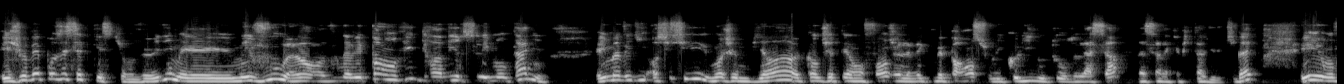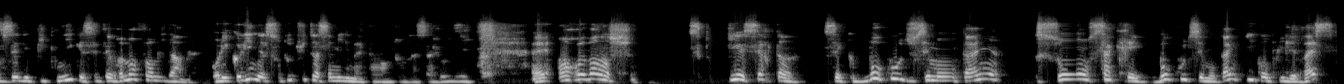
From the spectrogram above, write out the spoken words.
Et je vais poser cette question. Je lui ai dit, mais, vous, alors, vous n'avez pas envie de gravir les montagnes? Et il m'avait dit, oh si, si, moi j'aime bien. Quand j'étais enfant, j'allais avec mes parents sur les collines autour de Lhasa, Lhasa, la capitale du Tibet, et on faisait des pique-niques et c'était vraiment formidable. Bon, les collines, elles sont tout de suite à 5000 mètres hein, autour de Lhasa, je vous le dis. en revanche, ce qui est certain, c'est que beaucoup de ces montagnes sont sacrées. Beaucoup de ces montagnes, y compris l'Everest,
